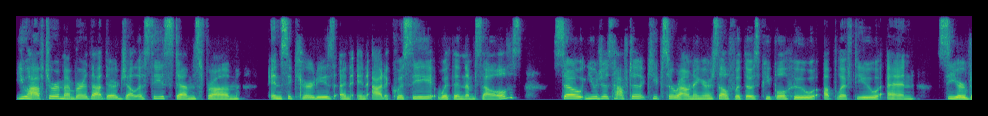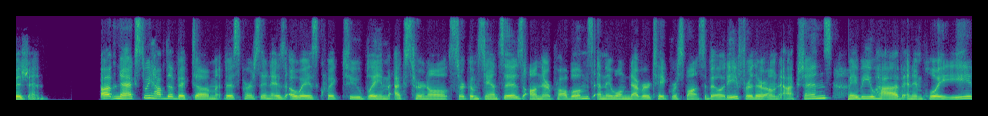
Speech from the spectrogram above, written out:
You have to remember that their jealousy stems from insecurities and inadequacy within themselves. So you just have to keep surrounding yourself with those people who uplift you and see your vision. Up next, we have the victim. This person is always quick to blame external circumstances on their problems and they will never take responsibility for their own actions. Maybe you have an employee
